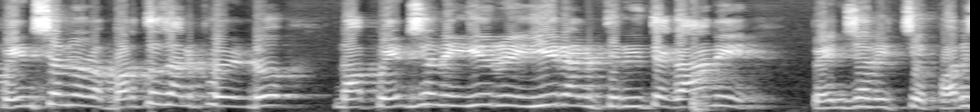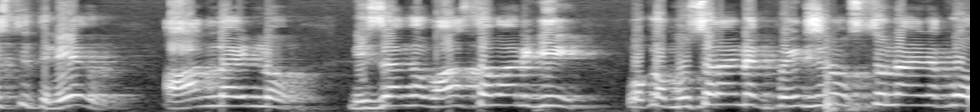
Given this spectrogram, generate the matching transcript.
పెన్షన్ నా భర్త చనిపోయిండు నా పెన్షన్ ఇయ్యరు ఇయ్యరని తిరిగితే కానీ పెన్షన్ ఇచ్చే పరిస్థితి లేదు. ఆన్లైన్లో నిజంగా వాస్తవానికి ఒక ముసలాయనకు పెన్షన్ వస్తున్న ఆయనకో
